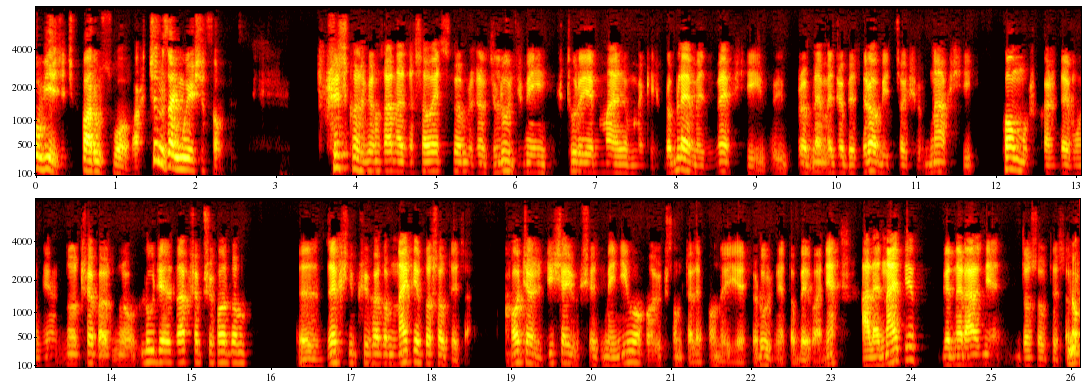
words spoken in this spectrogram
powiedzieć w paru słowach, czym zajmuje się sołtys? Wszystko związane ze sołectwem, z ludźmi, którzy mają jakieś problemy we wsi, problemy, żeby zrobić coś na wsi, pomóż każdemu, nie? No trzeba, no, ludzie zawsze przychodzą, e, ze wsi przychodzą najpierw do sołtysa. Chociaż dzisiaj już się zmieniło, bo już są telefony i jest, różnie to bywa, nie? Ale najpierw generalnie do sołtysa No,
